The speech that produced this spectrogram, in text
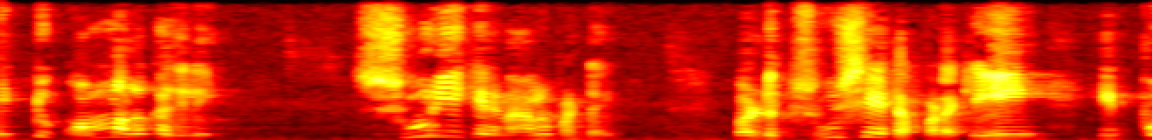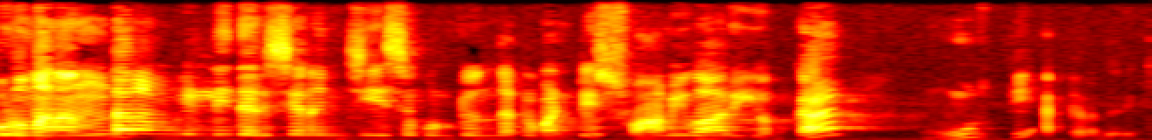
చెట్టు కొమ్మలు కదిలాయి. సూర్యకిరణాలు పడ్డాయి. వాళ్ళు చూసేటప్పటికీ ఇప్పుడు మనందరం వెళ్ళి దర్శనం చేసుకుంటున్నటువంటి స్వామివారి యొక్క మూర్తి అక్కడ దొరికింది.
